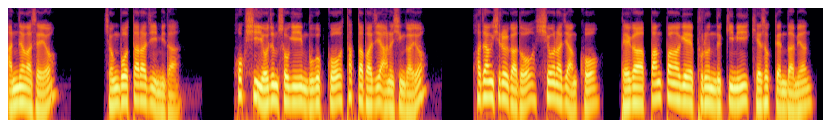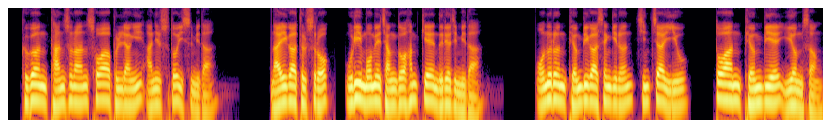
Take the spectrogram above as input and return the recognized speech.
안녕하세요. 정보 따라지입니다. 혹시 요즘 속이 무겁고 답답하지 않으신가요? 화장실을 가도 시원하지 않고 배가 빵빵하게 부른 느낌이 계속된다면 그건 단순한 소화불량이 아닐 수도 있습니다. 나이가 들수록 우리 몸의 장도 함께 느려집니다. 오늘은 변비가 생기는 진짜 이유, 또한 변비의 위험성,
